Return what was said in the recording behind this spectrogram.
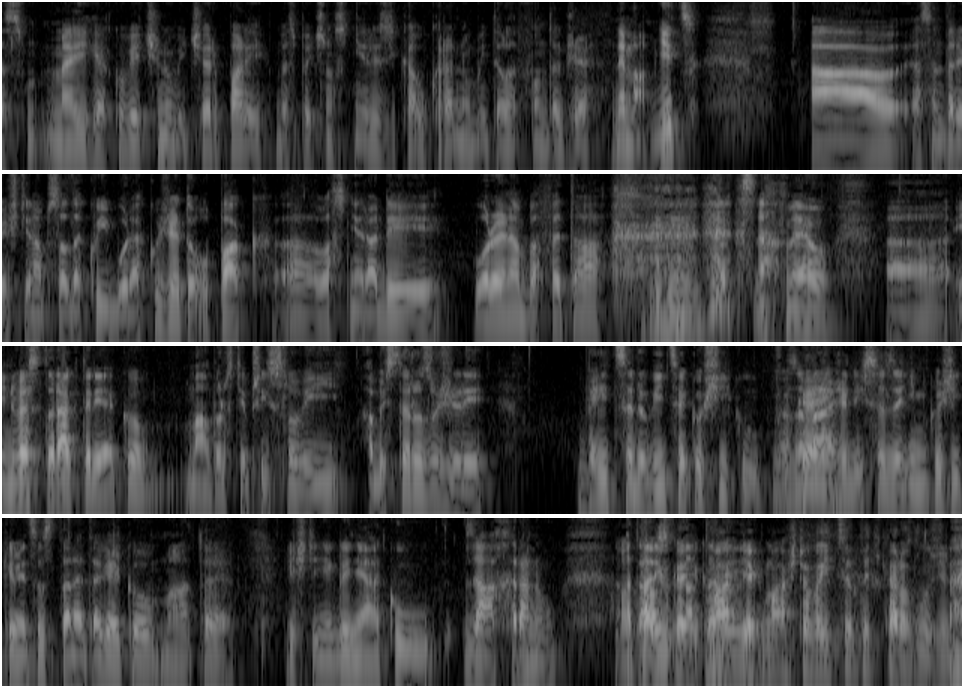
jsme jich jako většinu vyčerpali. Bezpečnostní rizika, ukradnou mi telefon, takže nemám nic. A já jsem tady ještě napsal takový bod, jako že je to opak uh, vlastně rady Warrena Buffetta, mm-hmm. známého uh, investora, který jako má prostě přísloví, abyste rozložili vejce do více košíků. To okay. znamená, že když se s jedním košíkem něco stane, tak jako máte ještě někde nějakou záchranu. No, a tady, otázka, a tady... Jak, má, jak máš to vejce teďka rozložené?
